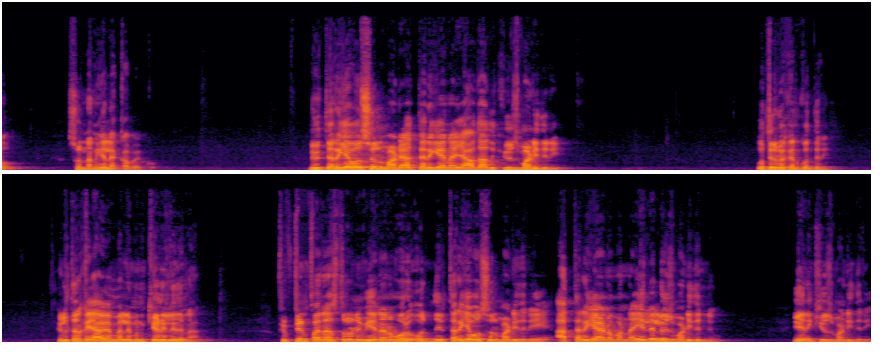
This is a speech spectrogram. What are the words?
O so ನನಗೆ ಲೆಕ್ಕ ಬೇಕು. ನೀವು ತೆರಿಗೆ ವಸೂಲು ಮಾಡಿ ಆ ತೆರಿಗೆನ ಯಾವುದಾದಕ್ಕೆ ಯೂಸ್ ಮಾಡಿದ್ದೀರಿ? ಗೊತ್ತಿರ್ಬೇಕು ಅನ್ಕೊತೀನಿ ಇಲ್ಲಿ ತನಕ ಯಾವ ಎಂ ಎಲ್ ನಿಮ್ಮನ್ನು ಕೇಳಿಲ್ಲ ಇದನ್ನು. ಫಿಫ್ಟೀನ್ ಫೈನಾನ್ಸ್ ನೀವು ಏನೇನು ನೀವು ತೆರಿಗೆ ವಸೂಲು ಮಾಡಿದಿರಿ, ಆ ತೆರಿಗೆ ಹಣವನ್ನು ಎಲ್ಲೆಲ್ಲಿ ಯೂಸ್ ಮಾಡಿದಿರಿ ನೀವು? ಏನಕ್ಕೆ ಯೂಸ್ ಮಾಡಿದಿರಿ?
